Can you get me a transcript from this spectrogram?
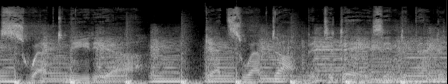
Swept Media. Get swept up in today's independent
